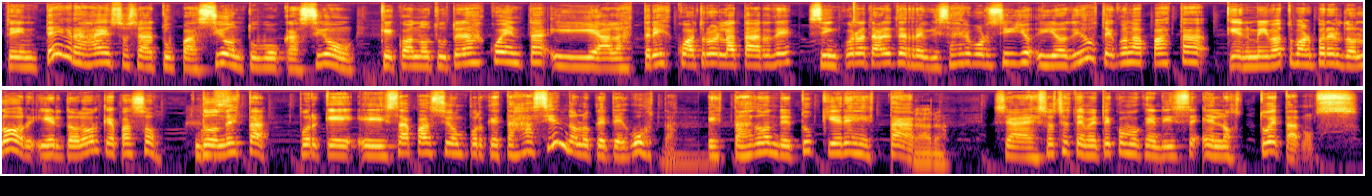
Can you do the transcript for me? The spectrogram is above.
te integras a eso, o sea, tu pasión, tu vocación, que cuando tú te das cuenta y a las 3, 4 de la tarde, 5 de la tarde te revisas el bolsillo y yo, Dios, tengo la pasta que me iba a tomar para el dolor. ¿Y el dolor qué pasó? ¿Dónde está? Porque esa pasión, porque estás haciendo lo que te gusta, estás donde tú quieres estar. Claro. O sea, eso se te mete como quien dice en los tuétanos.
